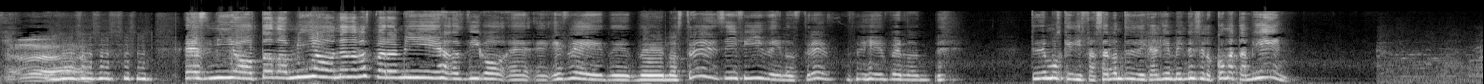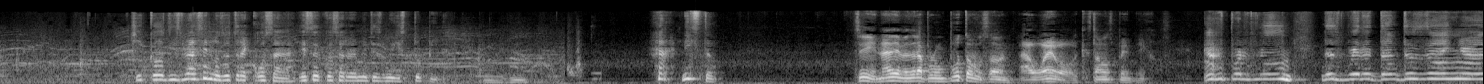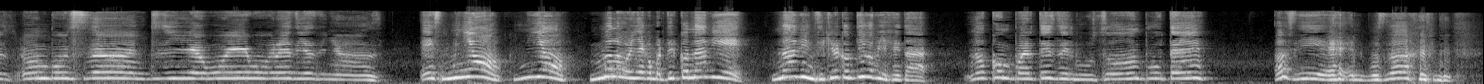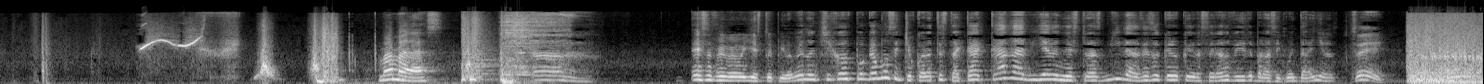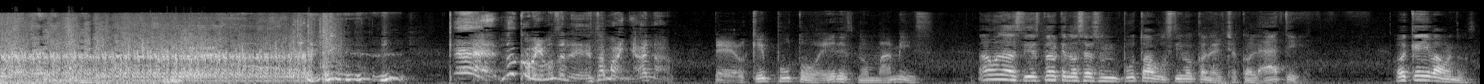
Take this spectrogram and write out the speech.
¡Es mío! ¡Todo mío! ¡Nada más para mí! Os digo, eh, eh, es de, de, de los tres. Sí, sí, de los tres. Perdón. Tenemos que disfrazarlo antes de que alguien venga y se lo coma también. Chicos, disfrácenlos de otra cosa. Esa cosa realmente es muy estúpida. Ja, listo. Sí, nadie vendrá por un puto buzón. A huevo, que estamos pendejos. Ah, por fin, después de tantos años, un buzón. Sí, a huevo, gracias Dios. Es mío, mío. No lo voy a compartir con nadie. Nadie, ni siquiera contigo, viejeta. No compartes el buzón, puta. Oh, sí, el buzón. Mamadas. Ah. Eso fue muy estúpido. Bueno, chicos, pongamos el chocolate hasta acá cada día de nuestras vidas. Eso creo que será suficiente para 50 años. Sí. ¿Qué? No comimos el de esta mañana. Pero qué puto eres, no mames. Vámonos, y espero que no seas un puto abusivo con el chocolate. Ok, vámonos.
